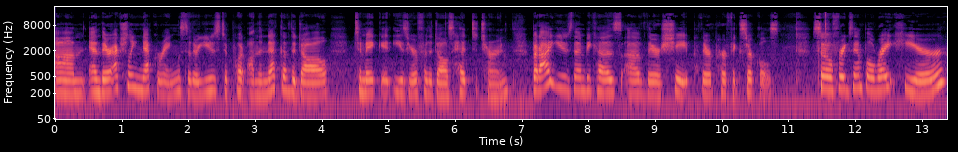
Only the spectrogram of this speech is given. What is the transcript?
Um, and they're actually neck rings so they're used to put on the neck of the doll to make it easier for the doll's head to turn. But I use them because of their shape. They're perfect circles. So for example right here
